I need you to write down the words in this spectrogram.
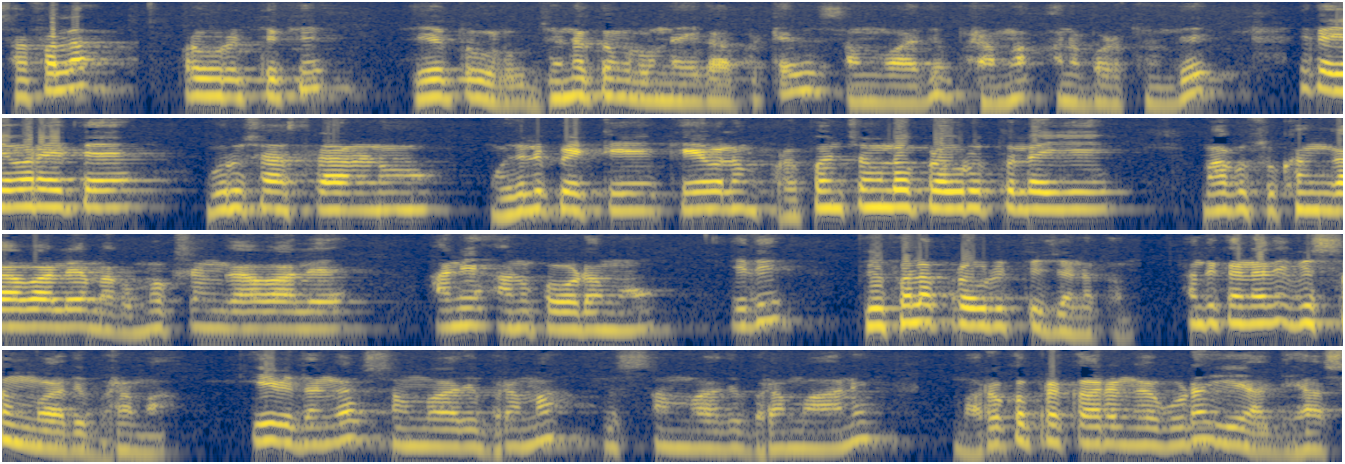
సఫల ప్రవృత్తికి హేతువులు జనకములు ఉన్నాయి కాబట్టి అవి సంవాది భ్రమ అనబడుతుంది. ఇక ఎవరైతే గురు శాస్త్రాలను వదిలిపెట్టి కేవలం ప్రపంచంలో ప్రవృత్తులయ్యి మాకు సుఖం కావాలి మాకు మోక్షం కావాలి అని అనుకోవడము ఇది విఫల ప్రవృత్తి జనకం. అందుకని అది విస్సంవాది భ్రమ. ఈ విధంగా సంవాది భ్రమ విస్సంవాది భ్రమ అని మరొక ప్రకారంగా కూడా ఈ అధ్యాస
